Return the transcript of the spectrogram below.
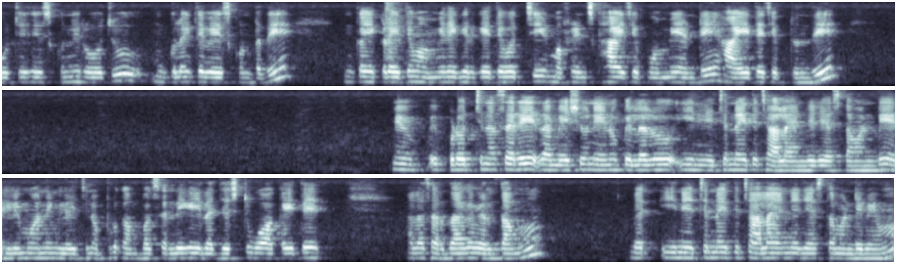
ఊడ్చేసేసుకుని రోజు ముగ్గులు అయితే వేసుకుంటుంది. ఇంకా ఇక్కడైతే మమ్మీ దగ్గరికి అయితే వచ్చి మా ఫ్రెండ్స్కి హాయ్ చెప్పు మమ్మీ అంటే హాయ్ అయితే చెప్తుంది. మేము ఎప్పుడు వచ్చినా సరే రమేష్ నేను పిల్లలు ఈ నేచర్ని అయితే చాలా ఎంజాయ్ చేస్తామండి. ఎర్లీ మార్నింగ్ లేచినప్పుడు కంపల్సరీగా ఇలా జస్ట్ వాక్ అయితే అలా సరదాగా వెళ్తాము. ఈ నేచర్ని అయితే చాలా ఎంజాయ్ చేస్తామండి మేము.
